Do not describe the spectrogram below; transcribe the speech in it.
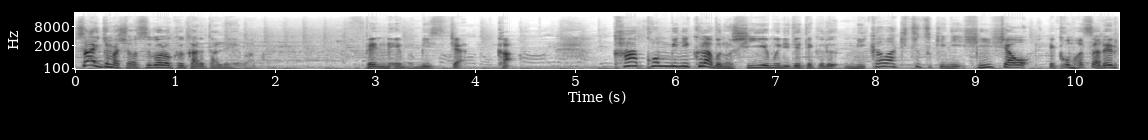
さあ行きましょう。すごろくカルタ令和版。ペンネームミスチャか。カーコンビニクラブの CM に出てくる三河キツツキに新車をへこまされる。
